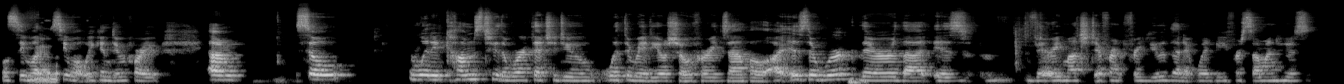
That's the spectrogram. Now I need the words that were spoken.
We'll see what Yeah. see what we can do for you. Um, so. When it comes to the work that you do with the radio show, for example, uh, is there work there that is very much different for you than it would be for someone who's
